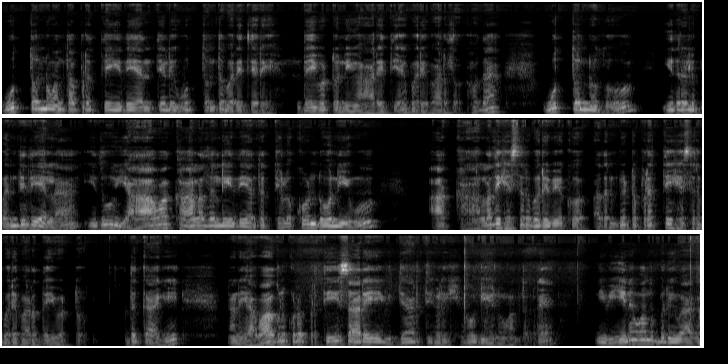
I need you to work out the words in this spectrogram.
ಉತ್ ಅನ್ನುವಂಥ ಪ್ರತ್ಯಯ ಇದೆ ಅಂತೇಳಿ ಉತ್ ಅಂತ ಬರಿತೀರಿ. ದಯವಿಟ್ಟು ನೀವು ಆ ರೀತಿಯಾಗಿ ಬರಿಬಾರ್ದು. ಹೌದಾ? ಉತ್ ಅನ್ನೋದು ಇದರಲ್ಲಿ ಬಂದಿದೆಯಲ್ಲ, ಇದು ಯಾವ ಕಾಲದಲ್ಲಿ ಇದೆ ಅಂತ ತಿಳ್ಕೊಂಡು ನೀವು ಆ ಕಾಲದ ಹೆಸರು ಬರಿಬೇಕು. ಅದನ್ನು ಬಿಟ್ಟು ಪ್ರತಿ ಹೆಸರು ಬರೀಬಾರ್ದು ದಯವಿಟ್ಟು. ಅದಕ್ಕಾಗಿ ನಾನು ಯಾವಾಗಲೂ ಕೂಡ ಪ್ರತಿ ಸಾರಿ ವಿದ್ಯಾರ್ಥಿಗಳಿಗೆ ಹೇಳೋದು ಏನು ಅಂತಂದರೆ, ನೀವು ಏನೋ ಒಂದು ಬರೆಯುವಾಗ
